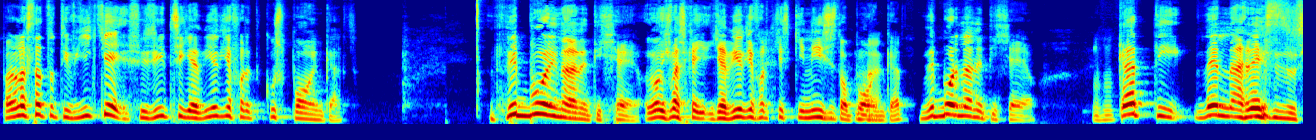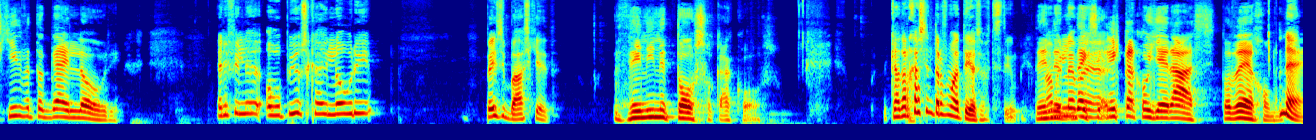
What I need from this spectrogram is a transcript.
Παρ' όλα αυτά το ότι βγήκε συζήτηση για δύο διαφορετικούς point guards. Δεν μπορεί να είναι τυχαίο. Όχι βασικά για δύο διαφορετικές κινήσεις το point Ναι. guard. Δεν μπορεί να είναι τυχαίο. Μμμ. Κάτι δεν αρέσει στο σχήτη με τον Guy Lowry. Ε, Ρε φίλε, ο οποίος Sky Lowry παίζει μπάσκετ. Δεν είναι τόσο κακός. Καταρχάς είναι τραυματίας αυτή τη στιγμή. Δεν Να είναι, μην λέμε- εντάξει, έχει κακογεράσει. Το δέχομαι. Ναι.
